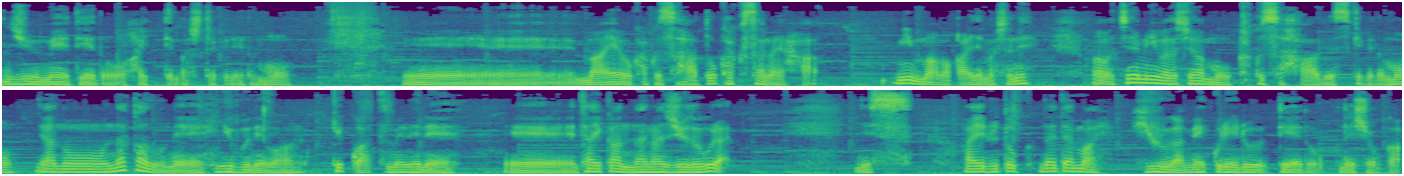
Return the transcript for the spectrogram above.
10名程度入ってましたけれども、えー、前を隠す派と隠さない派に、まあ、分かれてましたね。まあ、ちなみに私はもう隠す派ですけれども、で、あの、中のね、湯船は結構厚めでね、えー、体感70度ぐらいです。入ると、だいたいまあ、皮膚がめくれる程度でしょうか。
